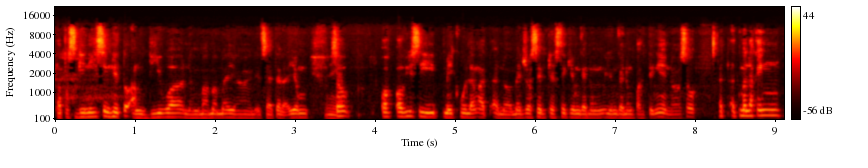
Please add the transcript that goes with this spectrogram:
tapos ginising nito ang diwa ng mamamayan, etc. Yung, yeah. So, obviously, may kulang at ano, medyo simplistic yung ganung, yung ganung pagtingin. No? So, at, at malaking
